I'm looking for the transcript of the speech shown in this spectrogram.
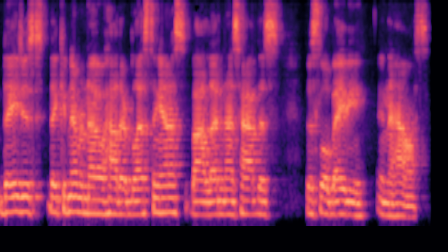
they just they could never know how they're blessing us by letting us have this this little baby in the house.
